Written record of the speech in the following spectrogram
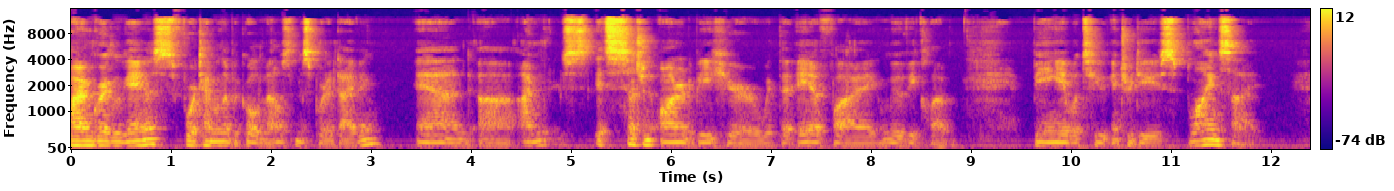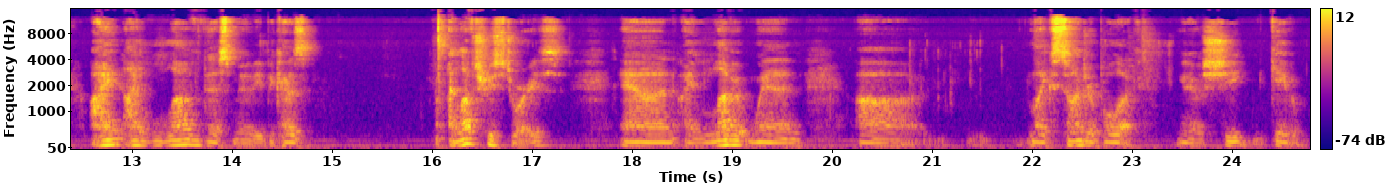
Hi, I'm Greg Louganis, four-time Olympic gold medalist in the sport of diving. And uh, I'm, it's such an honor to be here with the AFI Movie Club, being able to introduce Blind Side. I, I love this movie because I love true stories and I love it when, uh, like Sandra Bullock, you know, she gave an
